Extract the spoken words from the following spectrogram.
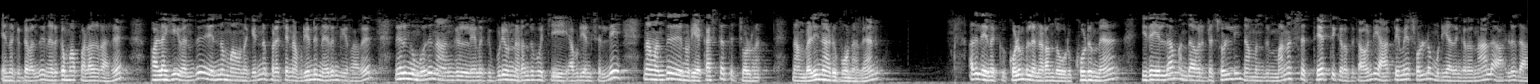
என்கிட்ட வந்து நெருக்கமாக பழகுறாரு. பழகி வந்து என்னம்மா உனக்கு என்ன பிரச்சனை அப்படின்ட்டு நெருங்குகிறாரு. நெருங்கும் போது நான் அங்கிள் எனக்கு இப்படி ஒன்று நடந்து போச்சு அப்படின்னு சொல்லி நான் வந்து என்னுடைய கஷ்டத்தை சொல்கிறேன் நான் வெளிநாடு போனவன். அதில் எனக்கு கொழும்பில் நடந்த ஒரு கொடுமை இதையெல்லாம் வந்து அவர்கிட்ட சொல்லி நம்ம வந்து மனசை தேர்த்திக்கிறதுக்காக வேண்டி யார்கிட்டையுமே சொல்ல முடியாதுங்கிறதுனால அழுதா.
